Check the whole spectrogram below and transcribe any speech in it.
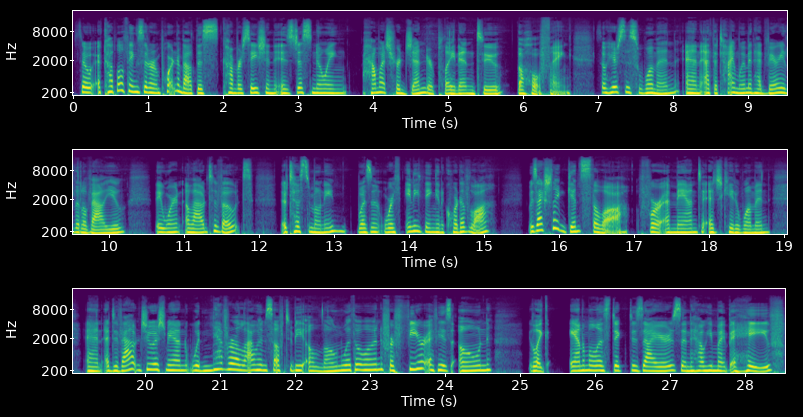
So, a couple of things that are important about this conversation is just knowing how much her gender played into the whole thing. So, here's this woman, and at the time, women had very little value. They weren't allowed to vote. Their testimony wasn't worth anything in a court of law. It was actually against the law for a man to educate a woman. And a devout Jewish man would never allow himself to be alone with a woman for fear of his own, like, animalistic desires and how he might behave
